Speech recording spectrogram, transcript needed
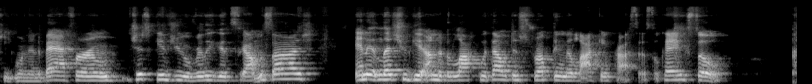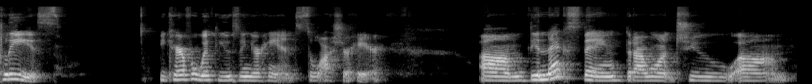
keep one in the bathroom. Just gives you a really good scalp massage and it lets you get under the loc without disrupting the locking process. Okay, so please be careful with using your hands to wash your hair. Um, the next thing that I want to um,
